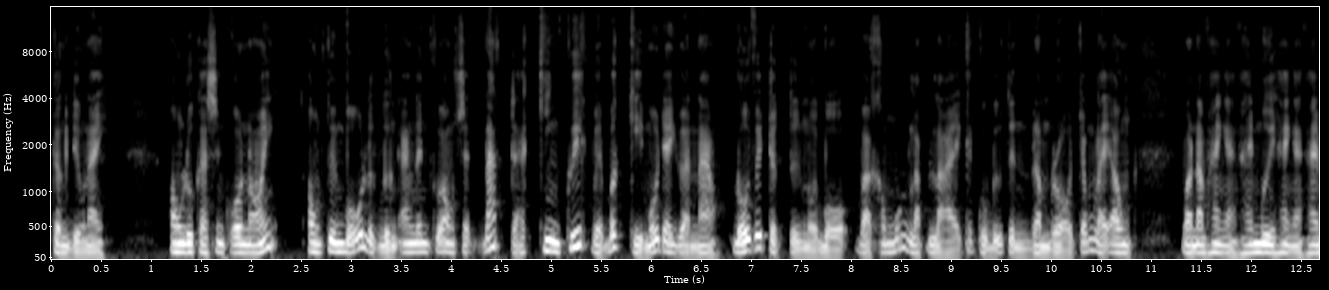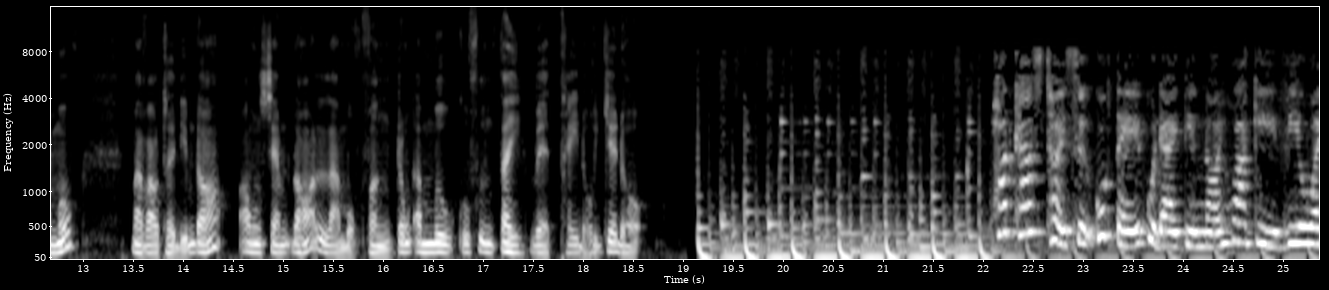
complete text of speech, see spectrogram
cần điều này. Ông Lukashenko nói, ông tuyên bố lực lượng an ninh của ông sẽ đáp trả kiên quyết về bất kỳ mối đe dọa nào đối với trật tự nội bộ và không muốn lặp lại các cuộc biểu tình rầm rộ chống lại ông vào năm 2020-2021 mà vào thời điểm đó, ông xem đó là một phần trong âm mưu của phương Tây về thay đổi chế độ. Podcast Thời sự quốc tế của Đài Tiếng Nói Hoa Kỳ VOA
